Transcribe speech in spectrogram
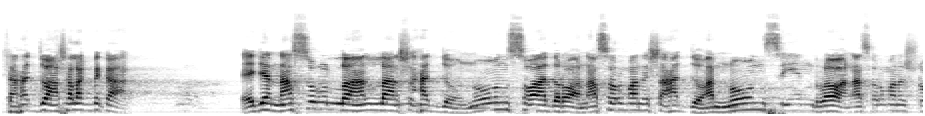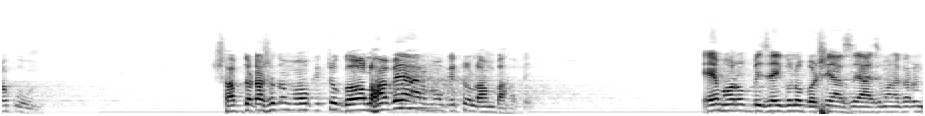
সাহায্য আশা লাগবে কার? এই যে নাসরুল্লাহ আল্লাহর সাহায্য, নুন, সোয়াদ, র, নাসর মানে সাহায্য, আর নুন, সিন, র, নাসর মানে শকুন। শব্দটা শুধু মুখ একটু গোল হবে আর মুখ একটু লম্বা হবে। এ মুরব্বী যেগুলো বসে আছে, আজ মনে করেন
